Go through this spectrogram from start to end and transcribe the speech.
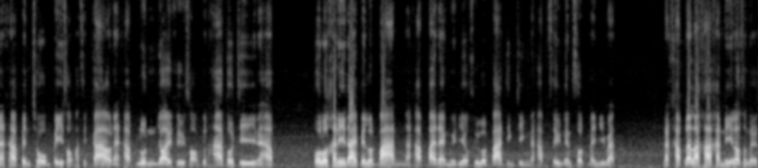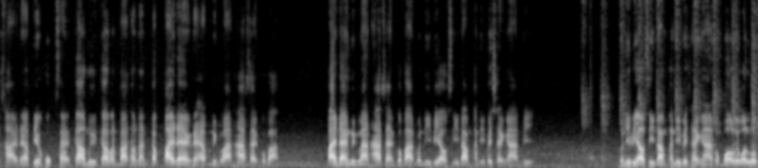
นะครับ เป็นโฉมปี 2019 นะครับ รุ่นย่อยคือ 2.5 ตัว G นะครับ ตัวรถคันนี้ได้เป็นรถบ้านนะครับ ป้ายแดงมือเดียวคือรถบ้านจริง ๆ นะครับ ซื้อเงินสดไม่มีแวตนะครับ และราคาคันนี้เราเสนอขายนะครับ เพียง 699,000 บาทเท่านั้น กับป้ายแดงนะครับ1ล้าน5แสนกว่าบาท ป้ายแดง1ล้าน5แสนกว่าบาท วันนี้พี่เอาสีดำคันนี้ไปใช้งานพี่ วันนี้พี่เอาสีดำคันนี้ไปใช้งาน ผมบอกเลยว่ารถ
